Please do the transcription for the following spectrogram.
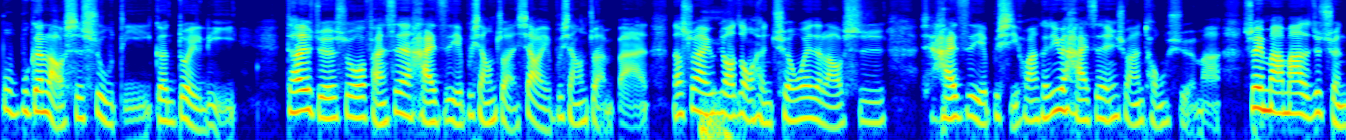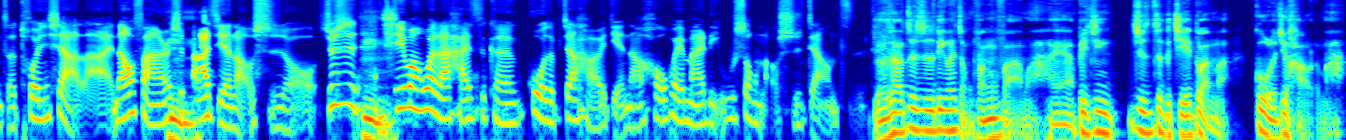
不不跟老师树敌跟对立。他就觉得说，反正孩子也不想转校，也不想转班。那虽然遇到这种很权威的老师，嗯、孩子也不喜欢。可是因为孩子很喜欢同学嘛，所以妈妈的就选择吞下来，然后反而是巴结老师哦，嗯、就是希望未来孩子可能过得比较好一点，然后会买礼物送老师这样子。有时候这是另外一种方法嘛，哎呀，毕竟就是这个阶段嘛，过了就好了嘛。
